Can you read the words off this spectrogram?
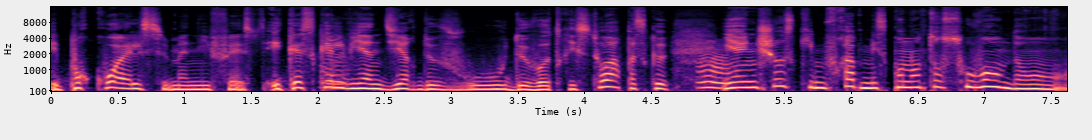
et pourquoi elle se manifeste et qu'est-ce qu'elle Mm. vient dire de vous, de votre histoire, parce que Mm. il y a une chose qui me frappe, mais ce qu'on entend souvent dans,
